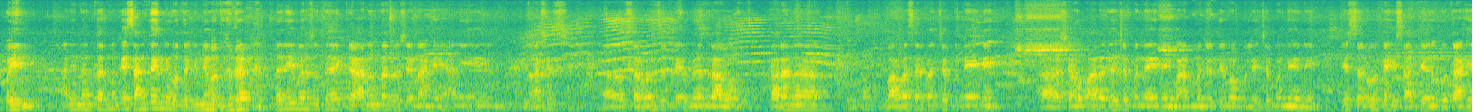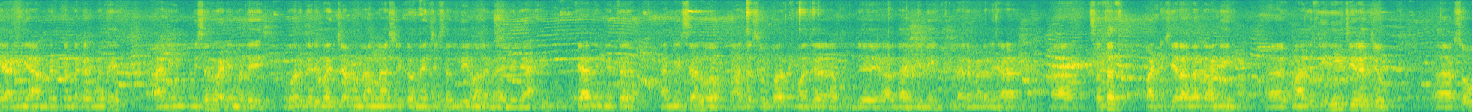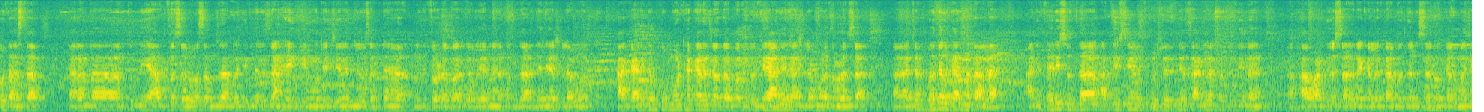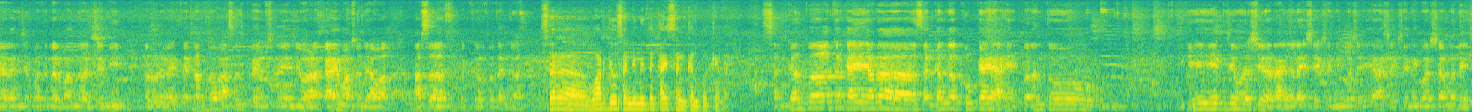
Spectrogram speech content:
होईल. आणि नंतर मग काही सांगता येत नाही होतं की नाही होत होतं. तरी पण सुद्धा एक आनंदाचा क्षण आहे. आणि असेच सर्वांचं प्रेम मिळत राहावं. कारण बाबासाहेबांच्या पुण्याने शाहू महाराजांच्या पुण्याईने महात्मा ज्योतिबा फुलेच्या पुण्याईने हे सर्व काही साध्य होत आहे. आणि या आंबेडकर नगरमध्ये आणि मिसरवाडीमध्ये गोरगरिबांच्या मुलांना शिकवण्याची संधी मला मिळालेली आहे. त्यानिमित्त आम्ही सर्व माझ्यासोबत माझ्या म्हणजे अर्धांगिनी लारे मॅडम ह्या सतत पाठीशी राहतात आणि माझे तिन्ही चिरंजीव सोबत असतात. कारण तुम्ही आता सर्व समजा बघितलेलंच आहे की मोठे चिरंजीव सध्या म्हणजे थोड्याफार का वयानं समजा आजारी असल्यामुळं हा कार्यक्रम खूप मोठा करायचा होता परंतु ते आजारी असल्यामुळं थोडासा याच्यात बदल करण्यात आला. आणि तरीसुद्धा अतिशय उत्कृष्टरित्या चांगल्या पद्धतीनं हा वाढदिवस साजरा केला. त्याबद्दल सर्व कर्मचाऱ्यांचे पत्रकार बांधवांचे मी ऋण व्यक्त करतो. असंच प्रेमस्नेह जिवाळा जिव्हाळा कायम असू द्यावा असं व्यक्त करतो. धन्यवाद. सर वाढदिवसानिमित्त काय संकल्प केला संकल्प तर काही आता संकल्प खूप काही आहे परंतु हे एक जे वर्ष राहिलेलं आहे शैक्षणिक वर्ष या शैक्षणिक वर्षामध्ये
